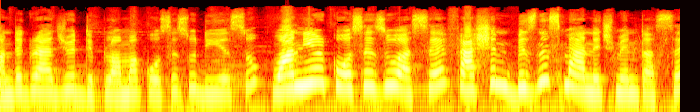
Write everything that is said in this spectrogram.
আণ্ডাৰ গ্ৰেজুৱেট ডিপ্ল'মা কোৰ্চেছো দি আছো। ওৱান ইয়াৰ কোৰ্চেছো আছে। ফেশ্বন বিজনেছ মেনেজমেণ্ট আছে।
